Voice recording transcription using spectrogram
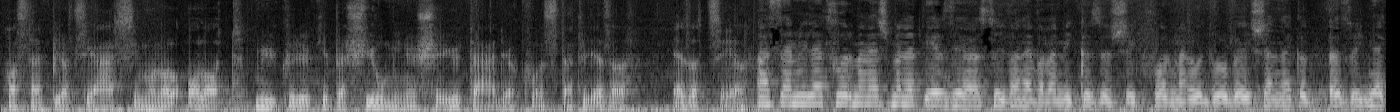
használt piaci árszínvonal alatt működőképes jó minőségű tárgyakhoz. Tehát, hogy ez a ez a cél. A szemléletformálás mellett érzi azt, hogy van-e valami közösségformáló dolga is ennek az ügynek.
